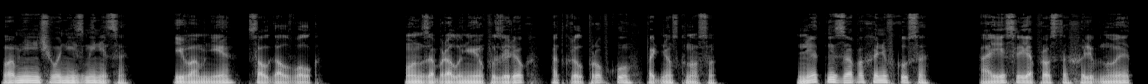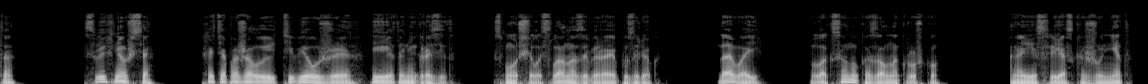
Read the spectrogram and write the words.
Во мне ничего не изменится. И во мне, солгал волк. Он забрал у нее пузырек, открыл пробку, поднес к носу. Нет ни запаха, ни вкуса. А если я просто хлебну это? Свихнешься. Хотя, пожалуй, тебе уже и это не грозит. Сморщилась Лана, забирая пузырек. Давай. Влаксан указал на кружку. А если я скажу нет?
